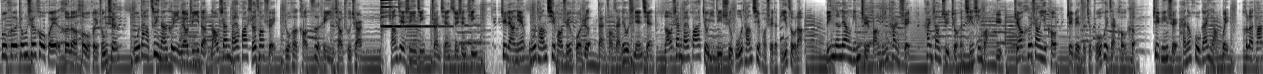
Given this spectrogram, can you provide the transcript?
不喝终身后悔，喝了后悔终身。五大最难喝饮料之一的崂山白花蛇草水，如何靠自黑营销出圈？商界生意经，赚钱随身听。这两年无糖气泡水火热，但早在六十年前，崂山白花就已经是无糖气泡水的鼻祖了。零能量、零脂肪、零碳水，看上去就很清心寡欲，只要喝上一口，这辈子就不会再口渴。这瓶水还能护肝养胃，喝了它，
